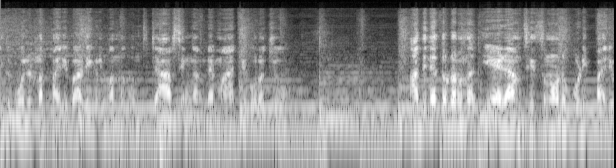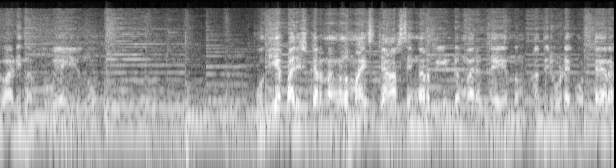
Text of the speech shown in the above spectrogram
ഇതുപോലുള്ള പരിപാടികൾ വന്നതും സ്റ്റാർ സിംഗറിന്റെ മാറ്റി കുറച്ചു. അതിനെ തുടർന്ന് ഏഴാം സീസണോടുകൂടി പരിപാടി നിർത്തുകയായിരുന്നു. പുതിയ പരിഷ്കരണങ്ങളുമായി സ്റ്റാർ സിംഗർ വീണ്ടും വരട്ടെ എന്നും അതിലൂടെ ഒട്ടേറെ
